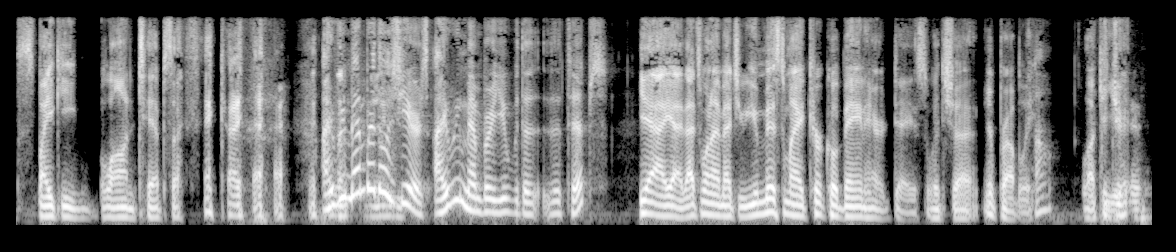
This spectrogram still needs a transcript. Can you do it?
spiky blonde tips. I think I. I remember those years. I remember you with the the tips. Yeah, yeah, that's when I met you. You missed my Kurt Cobain hair days, which uh, you're probably oh. lucky. Did you,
